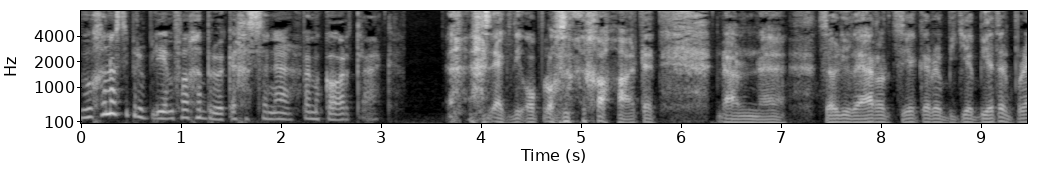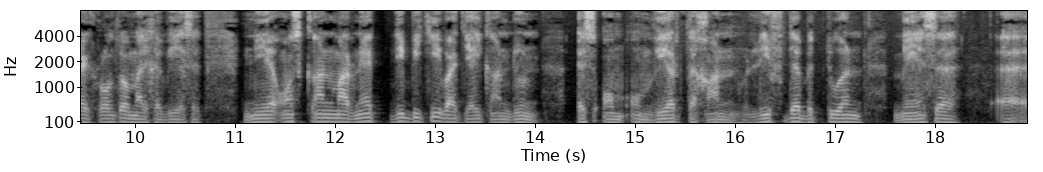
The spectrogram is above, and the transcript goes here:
Hoe gaan ons die probleem van gebroke gesinne bymekaar trek? As ek die oplossing gehad het, dan uh, sou die wêreld seker 'n bietjie beter plek rondom my gewees het. Nee, ons kan maar net die bietjie wat jy kan doen is om om weer te gaan liefde betoon, mense uh,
